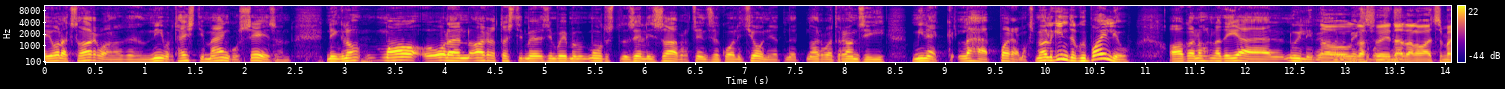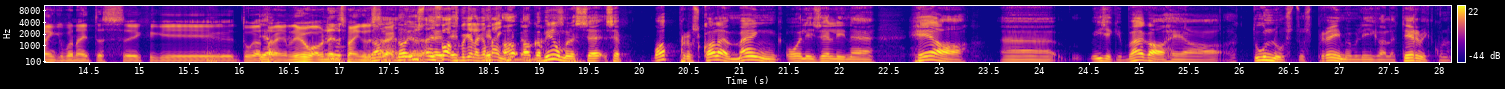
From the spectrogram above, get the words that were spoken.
ei oleks arvanud, et nad niivõrd hästi mängus sees on. ning noh, ma olen, arvatavasti me siin võime moodustada sellise sajaprotsendilise koalitsiooni, et need Narva Transi minek läheb paremaks, ma ei ole kindel, kui palju, aga noh, nad ei jää nulli peale. no kasvõi nädalavahetuse mäng juba näitas ikkagi tugevalt arengut, jõuame nendest mängudest no, rääkida. no just, et, vaatame, kellega mängime. aga minu meelest see, see Vaprus Kalev mäng oli selline hea isegi väga hea tunnustus premium-liigale tervikuna.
